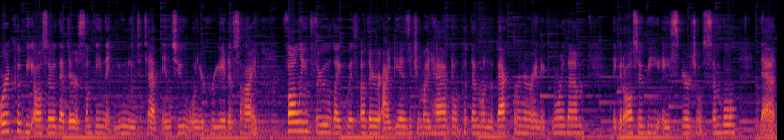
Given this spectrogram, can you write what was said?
or it could be also that there is something that you need to tap into on your creative side. Falling through, like with other ideas that you might have, don't put them on the back burner and ignore them. They could also be a spiritual symbol that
